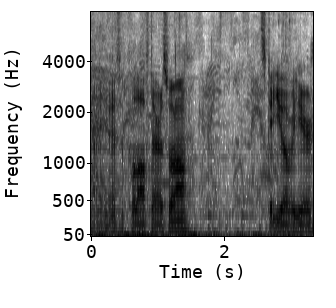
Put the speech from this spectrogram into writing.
Alright, you have to pull off there as well. Let's get you over here.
